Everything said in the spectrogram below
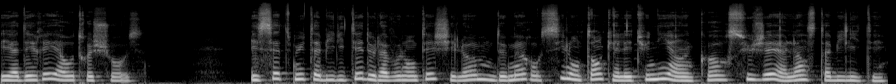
et adhérer à autre chose. Et cette mutabilité de la volonté chez l'homme demeure aussi longtemps qu'elle est unie à un corps sujet à l'instabilité.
